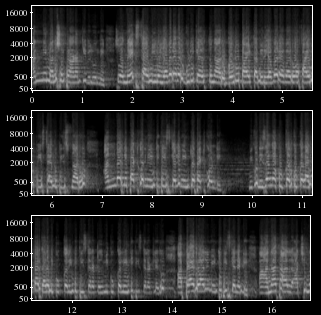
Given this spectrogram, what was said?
అన్ని మనుషుల ప్రాణంకి విలువ ఉంది. సో నెక్స్ట్ టైం మీరు ఎవరెవరు గుడికి వెళ్తున్నారు గుడి బయట మీరు ఎవరెవరు ఫైవ్ రూపీస్ టెన్ రూపీస్ ఇస్తున్నారు అందరిని పట్టుకొని మీ ఇంటికి తీసుకెళ్ళి మీ ఇంట్లో పెట్టుకోండి. మీకు నిజంగా కుక్కలు కుక్కలు అంటారు కదా మీ కుక్కలు ఇంటికి తీసుకెళ్ళట్లేదు మీ కుక్కలు ఇంటికి తీసుకెళ్ళట్లేదు. ఆ పేదవాళ్ళని మీ ఇంటికి తీసుకెళ్ళండి. ఆ అనాథాలు ఆ చిన్న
